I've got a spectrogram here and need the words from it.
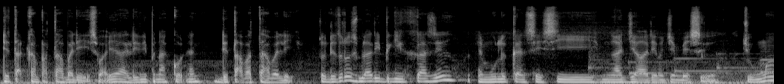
dia takkan patah balik sebab ya dia ni penakut kan. Dia tak patah balik. So dia terus berlari pergi ke kelas dia dan mulakan sesi mengajar dia macam biasa. Cuma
